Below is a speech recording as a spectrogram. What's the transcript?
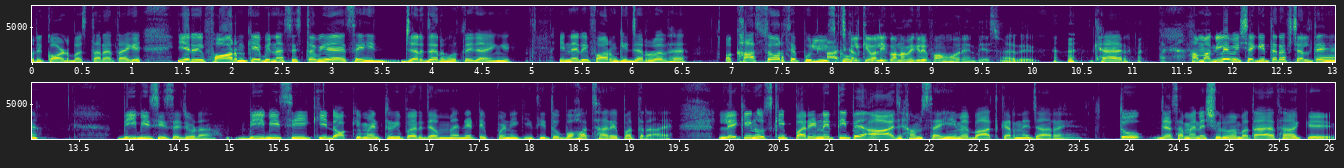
रिकॉर्ड बसता रहता है कि ये रिफॉर्म के बिना सिस्टम ये ऐसे ही जर्जर होते जाएँगे। इन्हें रिफॉर्म की ज़रूरत है। और खास तौर से पुलिस आजकल केवल इकोनॉमिक रिफॉर्म हो रहे हैं देश में। अरे खैर हम अगले विषय की तरफ़ चलते हैं। बीबीसी से जुड़ा। बीबीसी की डॉक्यूमेंट्री पर जब मैंने टिप्पणी की थी तो बहुत सारे पत्र आए। लेकिन उसकी परिणति पे आज हम सही में बात करने जा रहे हैं। तो जैसा मैंने शुरू में बताया था कि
